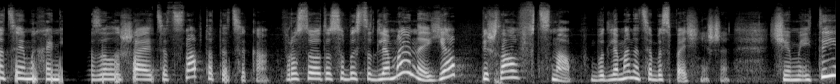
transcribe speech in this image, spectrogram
Саме цей механізм. Залишається ЦНАП та ТЦК. Просто от особисто для мене я б пішла в ЦНАП, бо для мене це безпечніше, чим йти,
